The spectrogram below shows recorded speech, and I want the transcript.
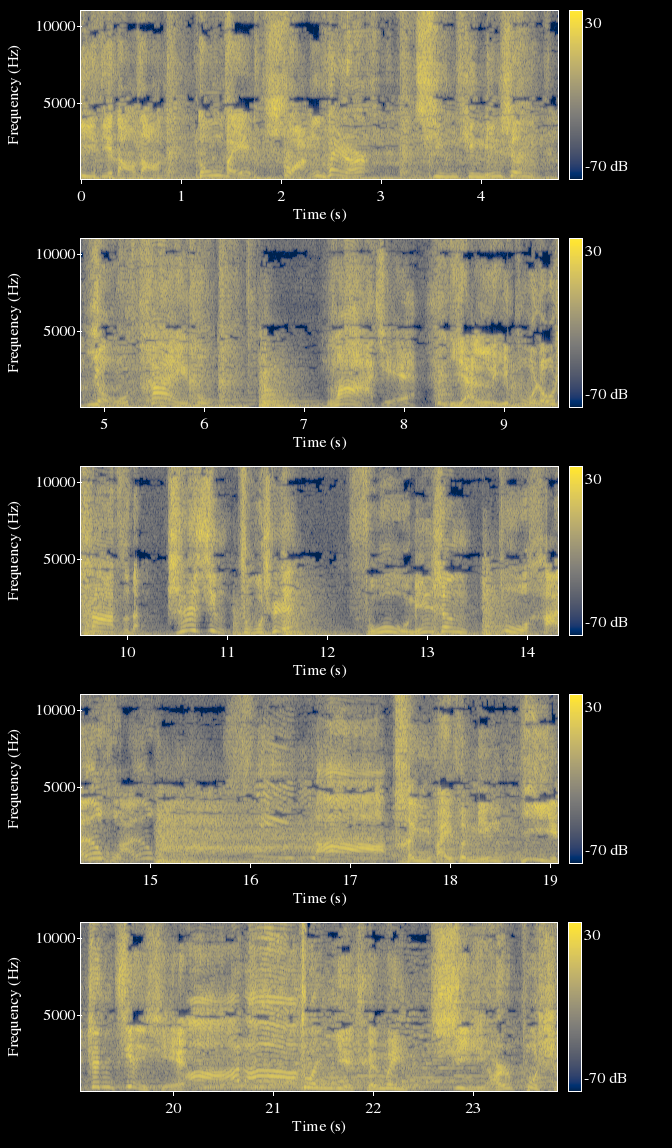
地地道道的东北爽快人儿，倾听民生有态度。辣姐眼里不揉沙子的直性主持人，服务民生不含糊。黑白分明，一针见血。专业权威，锲而不舍。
